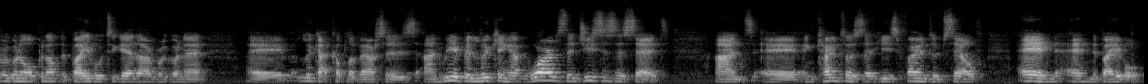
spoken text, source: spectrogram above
We're going to open up the Bible together. We're going to uh, look at a couple of verses, and we have been looking at words that Jesus has said and uh, encounters that he's found himself in in the Bible.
